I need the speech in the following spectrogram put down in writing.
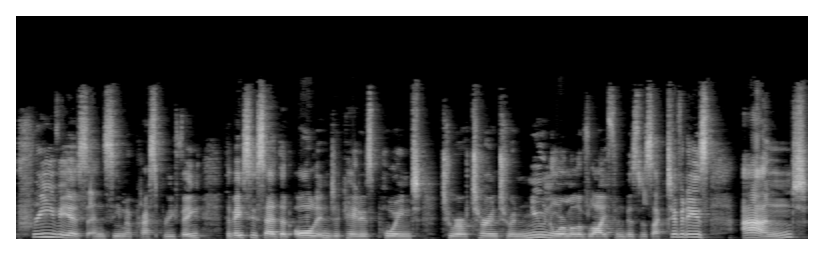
previous NCEMA press briefing, they basically said that all indicators point to a return to a new normal of life and business activities, and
